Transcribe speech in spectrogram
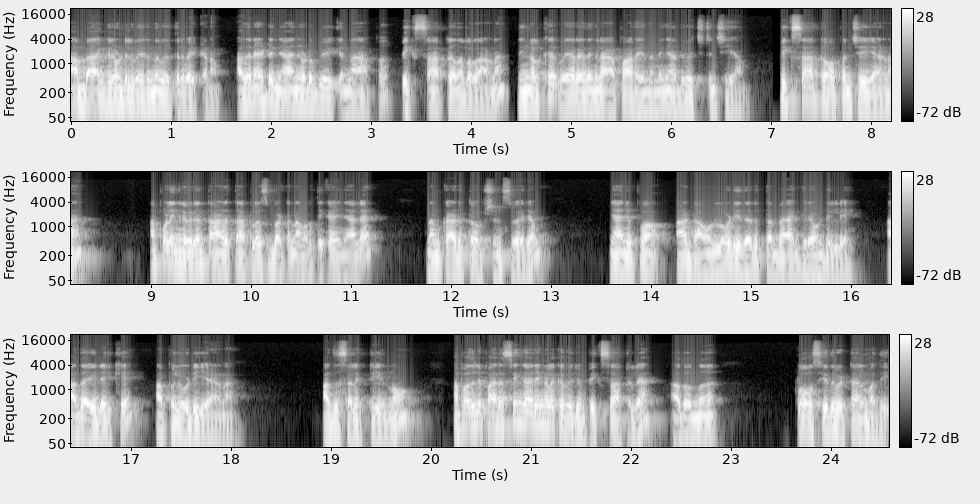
ആ ബാക്ക്ഗ്രൗണ്ടിൽ വരുന്ന വിധത്തിൽ വെക്കണം. അതിനായിട്ട് ഞാനിവിടെ ഉപയോഗിക്കുന്ന ആപ്പ് പിക്സാർട്ട് എന്നുള്ളതാണ്. നിങ്ങൾക്ക് വേറെ ഏതെങ്കിലും ആപ്പ് അറിയുന്നുണ്ടെങ്കിൽ അത് വെച്ചിട്ടും ചെയ്യാം. പിക്സാർട്ട് ഓപ്പൺ ചെയ്യാണ്. അപ്പോൾ ഇങ്ങനെ വരും. താഴത്തെ പ്ലസ് ബട്ടൺ അമർത്തി കഴിഞ്ഞാൽ നമുക്ക് അടുത്ത ഓപ്ഷൻസ് വരും. ഞാനിപ്പോൾ ആ ഡൗൺലോഡ് ചെയ്തെടുത്ത ബാക്ക്ഗ്രൗണ്ട് ഇല്ലേ അത് അതിലേക്ക് അപ്ലോഡ് ചെയ്യാണ്. അത് സെലക്ട് ചെയ്യുന്നു. അപ്പോൾ അതിൽ പരസ്യം കാര്യങ്ങളൊക്കെ വരും പിക്സാർട്ടിൽ അതൊന്ന് ക്ലോസ് ചെയ്ത് വിട്ടാൽ മതി.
